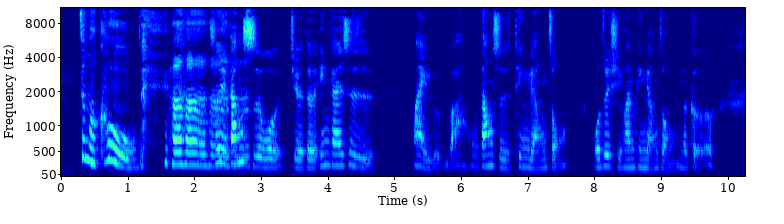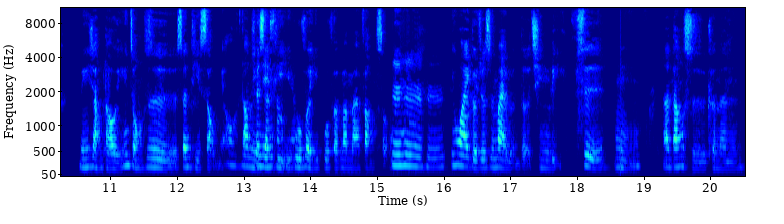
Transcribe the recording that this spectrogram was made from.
这么酷。对，所以当时我觉得应该是脉轮吧。我当时听两种，我最喜欢听两种那个冥想导引，一种是身体扫描，让你身体一部分一部分慢慢放松。嗯哼哼。另外一个就是脉轮的清理。是，嗯，那当时可能。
